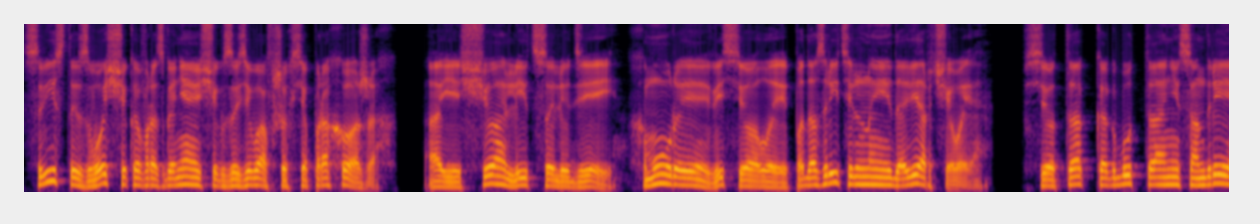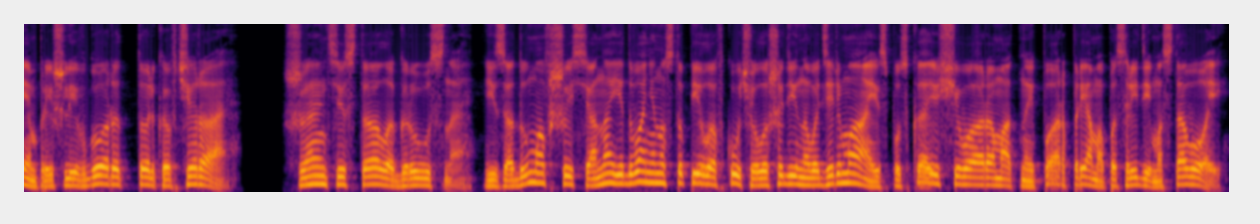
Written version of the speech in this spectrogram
свист извозчиков, разгоняющих зазевавшихся прохожих. А еще лица людей, хмурые, веселые, подозрительные и доверчивые. Все так, как будто они с Андреем пришли в город только вчера. Шанти стало грустно, и задумавшись, она едва не наступила в кучу лошадиного дерьма, испускающего ароматный пар прямо посреди мостовой.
